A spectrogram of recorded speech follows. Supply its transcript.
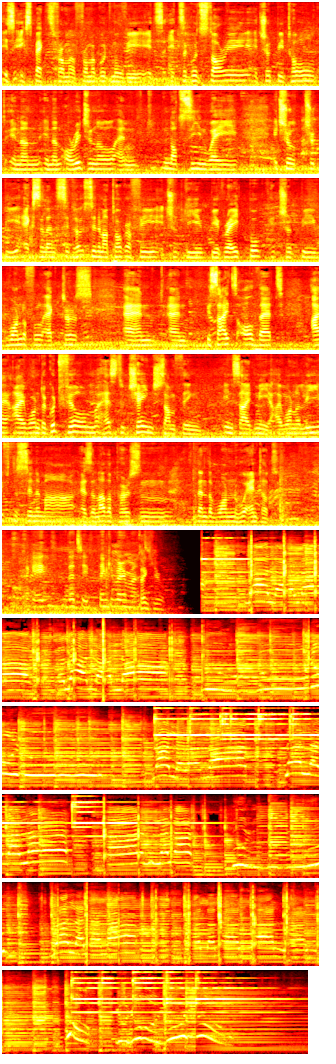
is expects from a from a good movie. It's it's a good story. It should be told in an in an original and not seen way. It should should be excellent cinematography. It should be, be a great book. It should be wonderful actors and and besides all that I, I want a good film has to change something inside me i want to leave the cinema as another person than the one who entered Okay, that's it. Thank you very much. thank you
